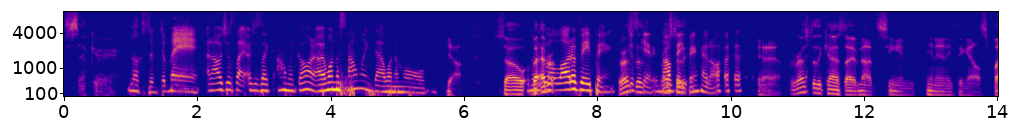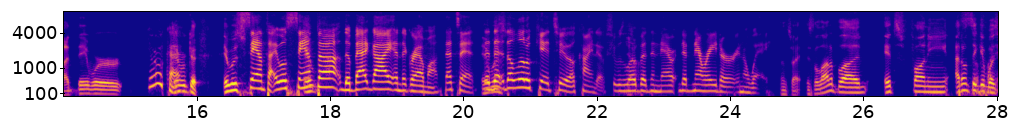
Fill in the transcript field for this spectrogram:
sucker. "Looks to me," and I was just like, I was just like, "Oh my god, I want to sound like that when I'm old." Yeah. So, but gonna ever, do a lot of vaping. the rest Just of- kidding, the not of the- vaping at all. yeah, yeah, the rest of the cast I have not seen in anything else, but they were You're okay. they were good. It was Santa. It was Santa, the bad guy, and the grandma. That's it. It The, the- was- the little kid too, kind of. She was a little bit the, narr- the narrator in a way. that's right. It's a lot of blood. It's funny. I don't So think it was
